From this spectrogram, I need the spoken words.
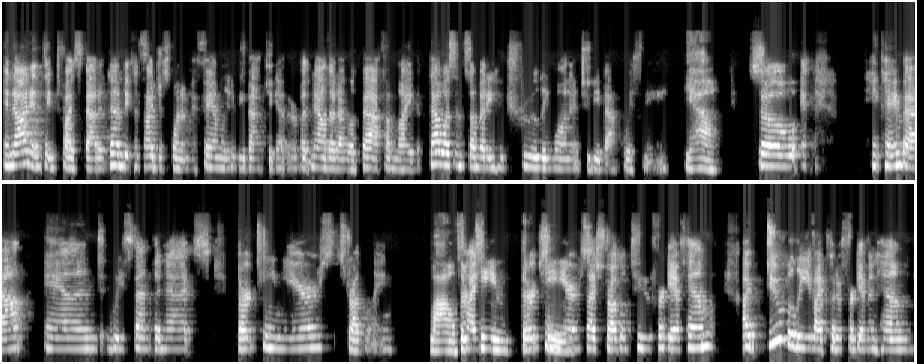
And I didn't think twice about it then because I just wanted my family to be back together. But now that I look back, I'm like, that wasn't somebody who truly wanted to be back with me. Yeah. So eh, he came back and we spent the next 13 years struggling. Wow, 13, 13. 13 years. I struggled to forgive him. I do believe I could have forgiven him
